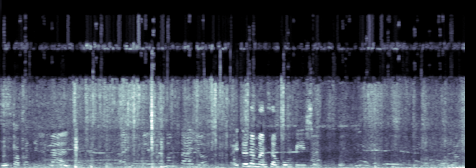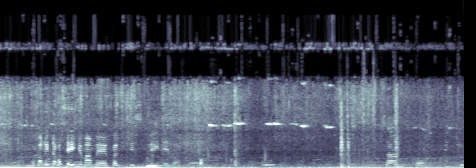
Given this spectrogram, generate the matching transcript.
Yung kapatid na. Ito naman, 10 piso. Papakita ko sa inyo mamaya pag-display nila. Sampung piso.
